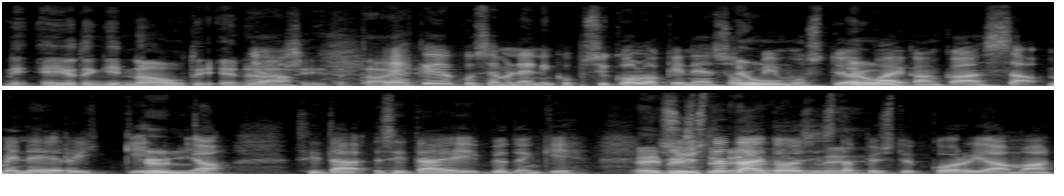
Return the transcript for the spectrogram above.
niin ei jotenkin nauti enää Joo. siitä. Ja Tai... ehkä joku semmoinen niin psykologinen sopimus Juu, työpaikan kanssa menee rikki Kyllä. ja sitä, sitä ei jotenkin Ei syystä tai enää, toisesta niin. pysty korjaamaan.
